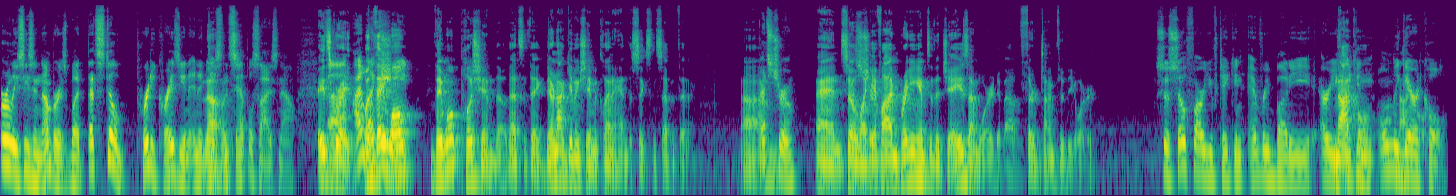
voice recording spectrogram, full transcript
early season numbers, but that's still pretty crazy in, in a No, decent sample size now. It's Uh, great, I but like they Shane. won't. They won't push him though. That's the thing. They're not giving Shane McClanahan the sixth and seventh inning. Um, That's true. And so, That's like, true. if I'm bringing him to the Jays, I'm worried about third time through the order. So so far you've taken everybody, or you've Not taken Cole. only Not Gerrit Cole. Cole,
